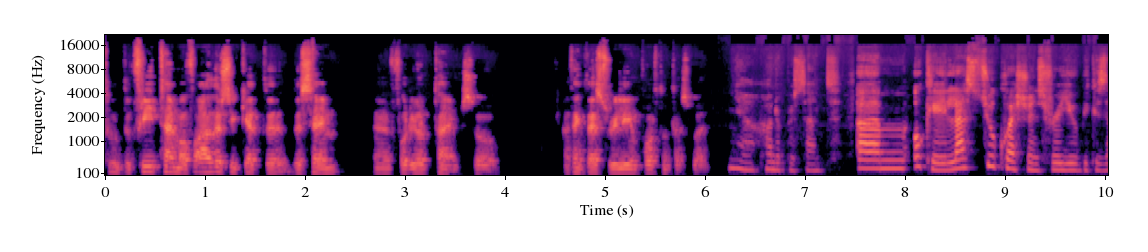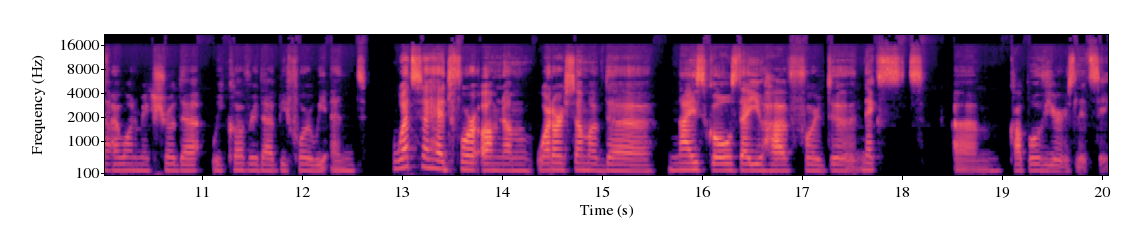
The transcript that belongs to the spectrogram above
to the free time of others, you get the the same uh, for your time. So, I think that's really important as well. Yeah, 100%. Um, okay, last two questions for you because I want to make sure that we cover that before we end. What's ahead for Omnom? What are some of the nice goals that you have for the next um, couple of years, let's say?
